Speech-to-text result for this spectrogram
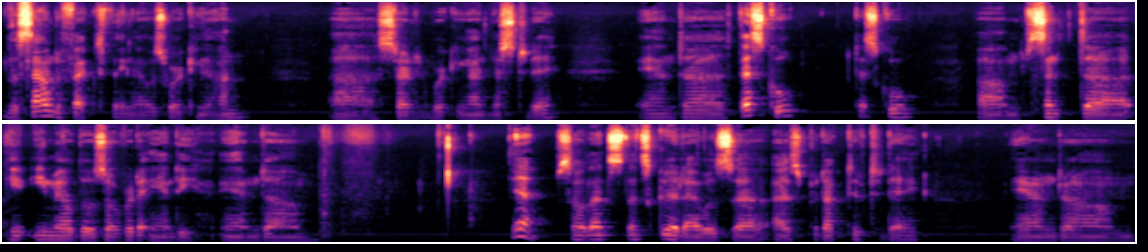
the sound effect thing I was working on. Uh, started working on yesterday, and uh, that's cool. That's cool. Um, sent uh, e- emailed those over to Andy, and um, yeah, so that's that's good. I was uh, as productive today, and um,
